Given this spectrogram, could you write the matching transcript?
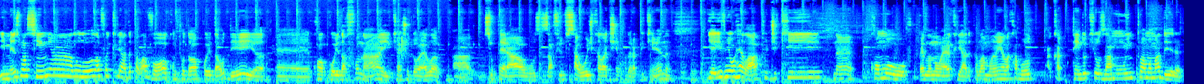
E mesmo assim, a Lulu ela foi criada pela avó, com todo o apoio da aldeia, é, com o apoio da FUNAI, que ajudou ela a superar os desafios de saúde que ela tinha quando era pequena. E aí vem o relato de que, né, como ela não era criada pela mãe, ela acabou tendo que usar muito a mamadeira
